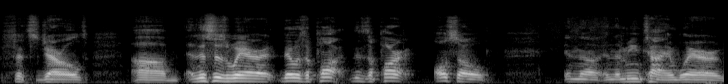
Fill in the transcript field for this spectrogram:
Fitzgerald, um, and this is where there was a part. There's a part also in the in the meantime where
